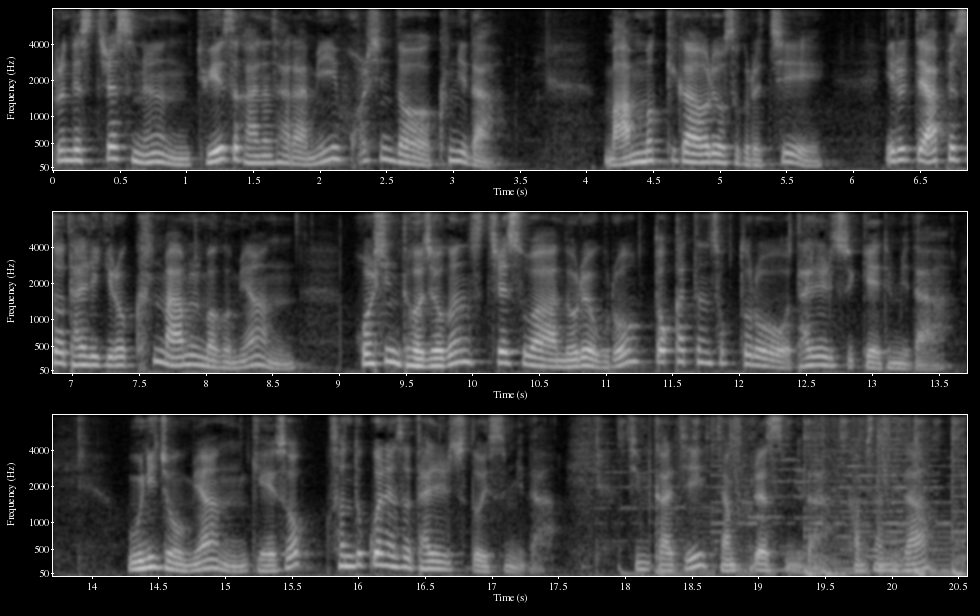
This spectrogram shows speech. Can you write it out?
그런데 스트레스는 뒤에서 가는 사람이 훨씬 더 큽니다. 마음 먹기가 어려워서 그렇지 이럴 때 앞에서 달리기로 큰 마음을 먹으면 훨씬 더 적은 스트레스와 노력으로 똑같은 속도로 달릴 수 있게 됩니다. 운이 좋으면 계속 선두권에서 달릴 수도 있습니다. 지금까지 장풀이었습니다. 감사합니다.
